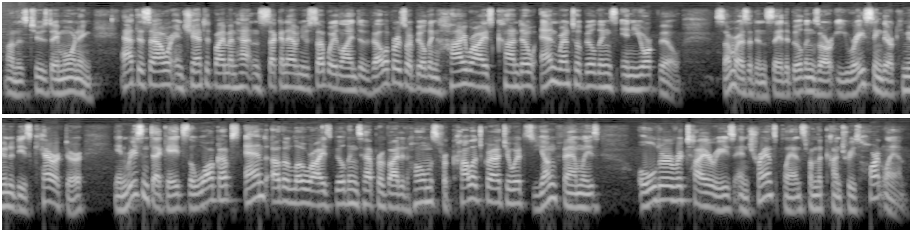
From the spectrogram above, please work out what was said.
on this Tuesday morning. At this hour, enchanted by Manhattan's 2nd Avenue subway line, developers are building high rise condo and rental buildings in Yorkville. Some residents say the buildings are erasing their community's character. In recent decades, the walk ups and other low rise buildings have provided homes for college graduates, young families, older retirees, and transplants from the country's heartland.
